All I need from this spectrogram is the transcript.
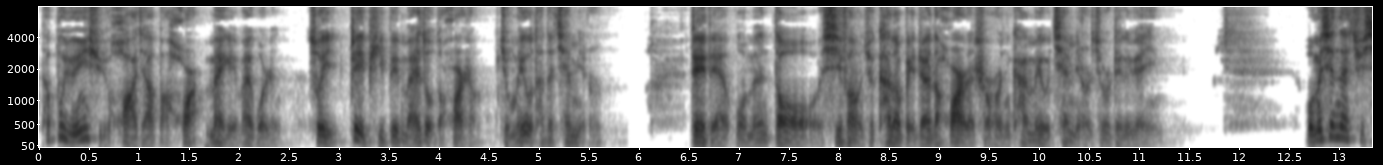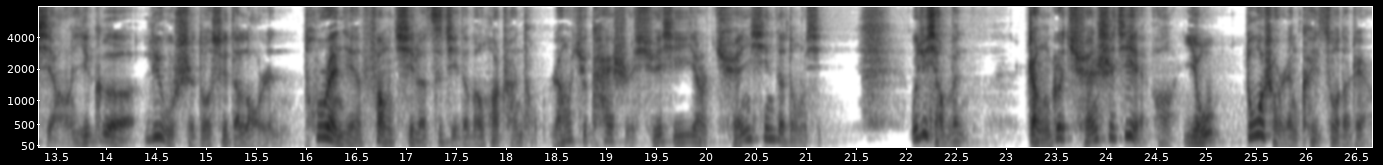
他不允许画家把画卖给外国人，所以这批被买走的画上就没有他的签名。这一点，我们到西方去看到北斋的画的时候，你看没有签名，就是这个原因。我们现在去想，一个六十多岁的老人突然间放弃了自己的文化传统，然后去开始学习一样全新的东西，我就想问：整个全世界啊，有多少人可以做到这样？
